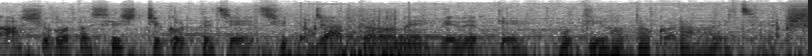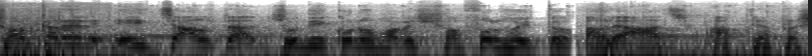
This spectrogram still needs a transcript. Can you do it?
নাশকতা সৃষ্টি করতে চেয়েছিল, যার কারণে এদেরকে প্রতিহত করা হয়েছে। সরকারের এই চালটা যদি কোনোভাবে সফল হইতো, তাহলে আজ আপনি আপনার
